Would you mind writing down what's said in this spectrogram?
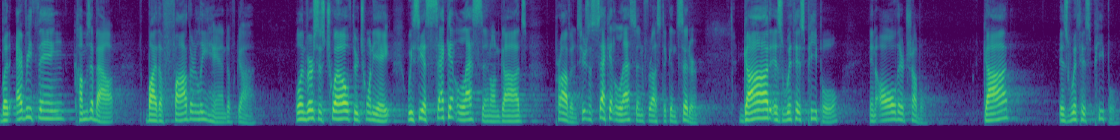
but everything comes about by the fatherly hand of God. Well, in verses 12 through 28, we see a second lesson on God's providence. Here's a second lesson for us to consider God is with his people in all their trouble. God is with his people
